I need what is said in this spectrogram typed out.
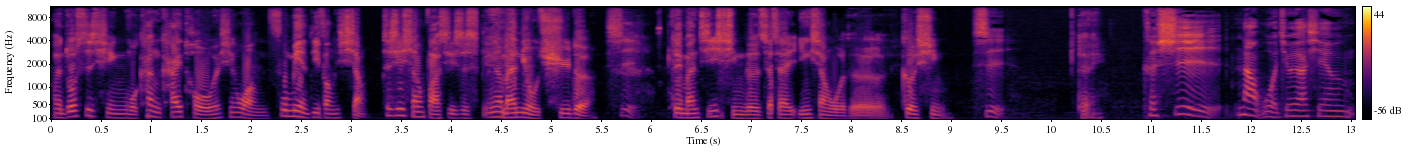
很多事情，我看开头我会先往负面的地方想，这些想法其实是应该蛮扭曲的，是对蛮畸形的，在在影响我的个性，是对。可是那我就要先。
